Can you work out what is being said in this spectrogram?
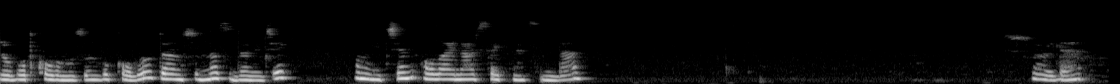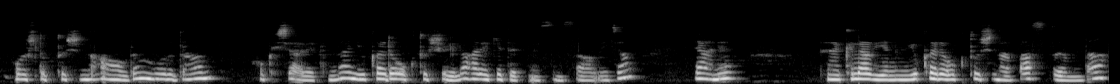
Robot kolumuzun bu kolu dönsün. Nasıl dönecek? Onun için olaylar sekmesinden şöyle boşluk tuşunu aldım. Buradan ok işaretinden yukarı ok tuşuyla hareket etmesini sağlayacağım. Yani e, klavyenin yukarı ok tuşuna bastığımda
